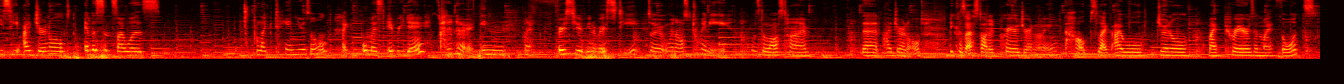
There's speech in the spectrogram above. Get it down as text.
you see I journaled ever since I was like 10 years old like almost every day. I don't know in my first year of university so when I was 20 was the last time that I journaled because I started prayer journaling. It helps like I will journal my prayers and my thoughts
